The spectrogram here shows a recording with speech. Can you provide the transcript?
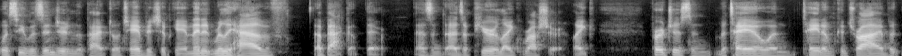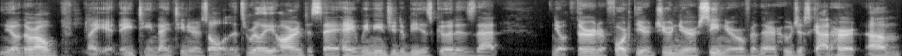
once he was injured in the Pac-12 championship game, they didn't really have a backup there as a, as a pure like rusher. Like Purchase and Matayo and Teitum could try, but you know they're all like 18, 19 years old. It's really hard to say, hey, we need you to be as good as that, you know, third or fourth year junior or senior over there who just got hurt. Um,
